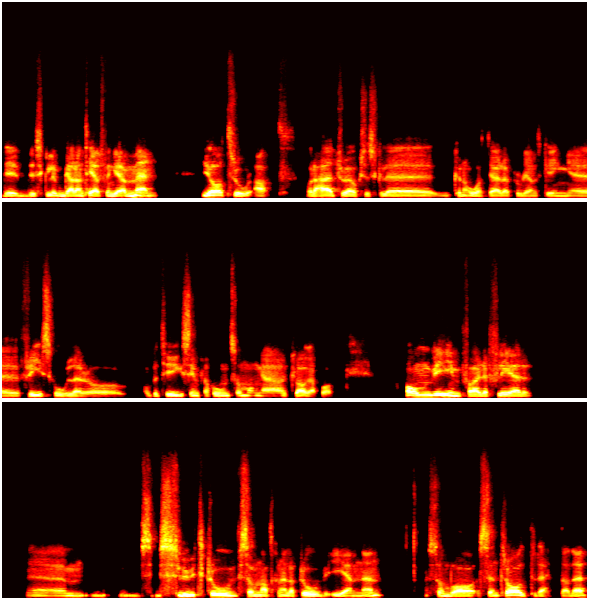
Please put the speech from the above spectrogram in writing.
det, det skulle garanterat fungera, men jag tror att Och det här tror jag också skulle kunna åtgärda problemet kring eh, friskolor och, och betygsinflation som många klagar på. Om vi införde fler eh, slutprov som nationella prov i ämnen som var centralt rättade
